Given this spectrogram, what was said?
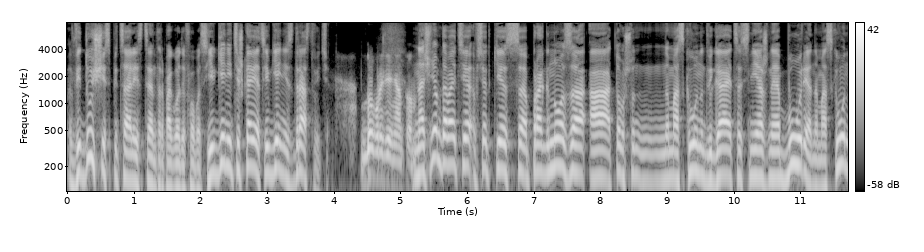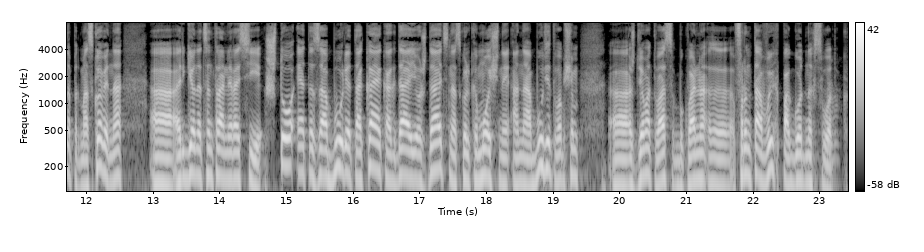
ведущий специалист Центра погоды ФОБОС Евгений Тишковец. Евгений, здравствуйте. Добрый день, Антон. Начнем давайте все-таки с прогноза о том, что на Москву надвигается снежная буря, на Москву, на Подмосковье, на э, регионы Центральной России. Что это за буря такая, когда ее ждать, насколько мощной она будет? В общем, э, ждем от вас буквально э, фронтовых погодных сводок.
